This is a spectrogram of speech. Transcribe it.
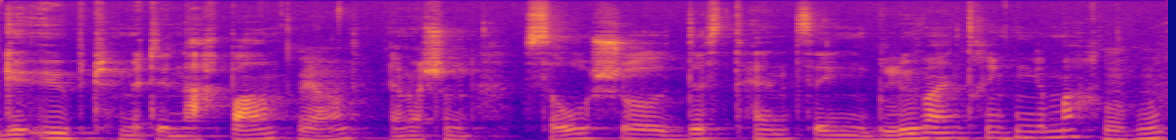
geübt mit den Nachbarn. Ja. Wir haben ja schon Social Distancing Glühwein trinken gemacht. Mhm.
